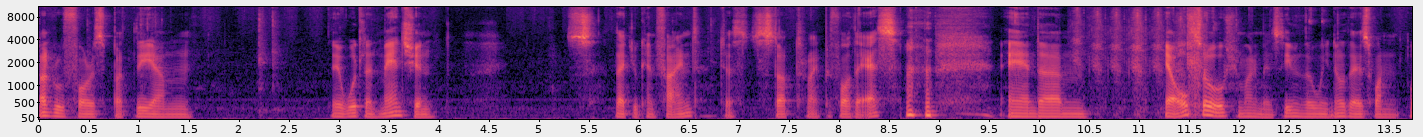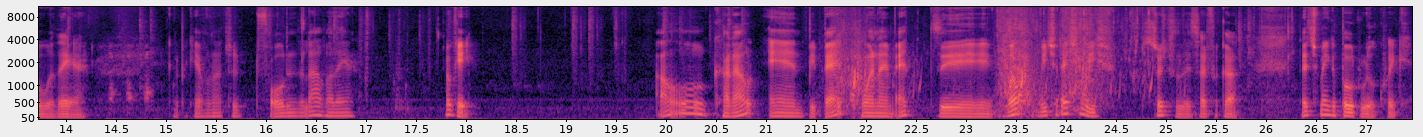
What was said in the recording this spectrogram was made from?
Not roof forest, but the, um, the woodland mansion that you can find just stopped right before the S. and um, yeah, also ocean monuments, even though we know there's one over there. Gotta be careful not to fall in the lava there. Okay. I'll cut out and be back when I'm at the... Well, we should actually search for this, I forgot. Let's make a boat real quick.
